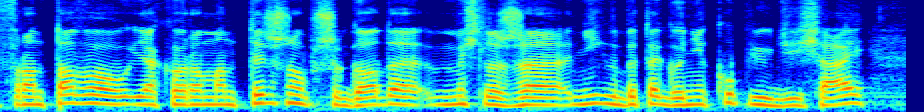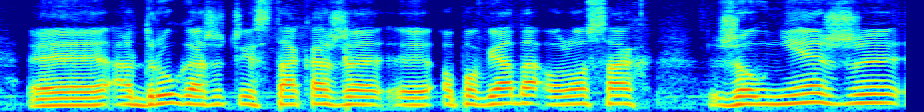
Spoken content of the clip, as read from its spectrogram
frontową jako romantyczną przygodę, myślę, że nikt by tego nie kupił dzisiaj. E, A druga rzecz jest taka, że e, opowiada o losach żołnierzy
